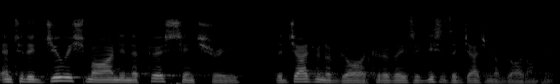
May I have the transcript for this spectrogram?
and to the Jewish mind in the first century, the judgment of God could have easily, this is the judgment of God on her.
